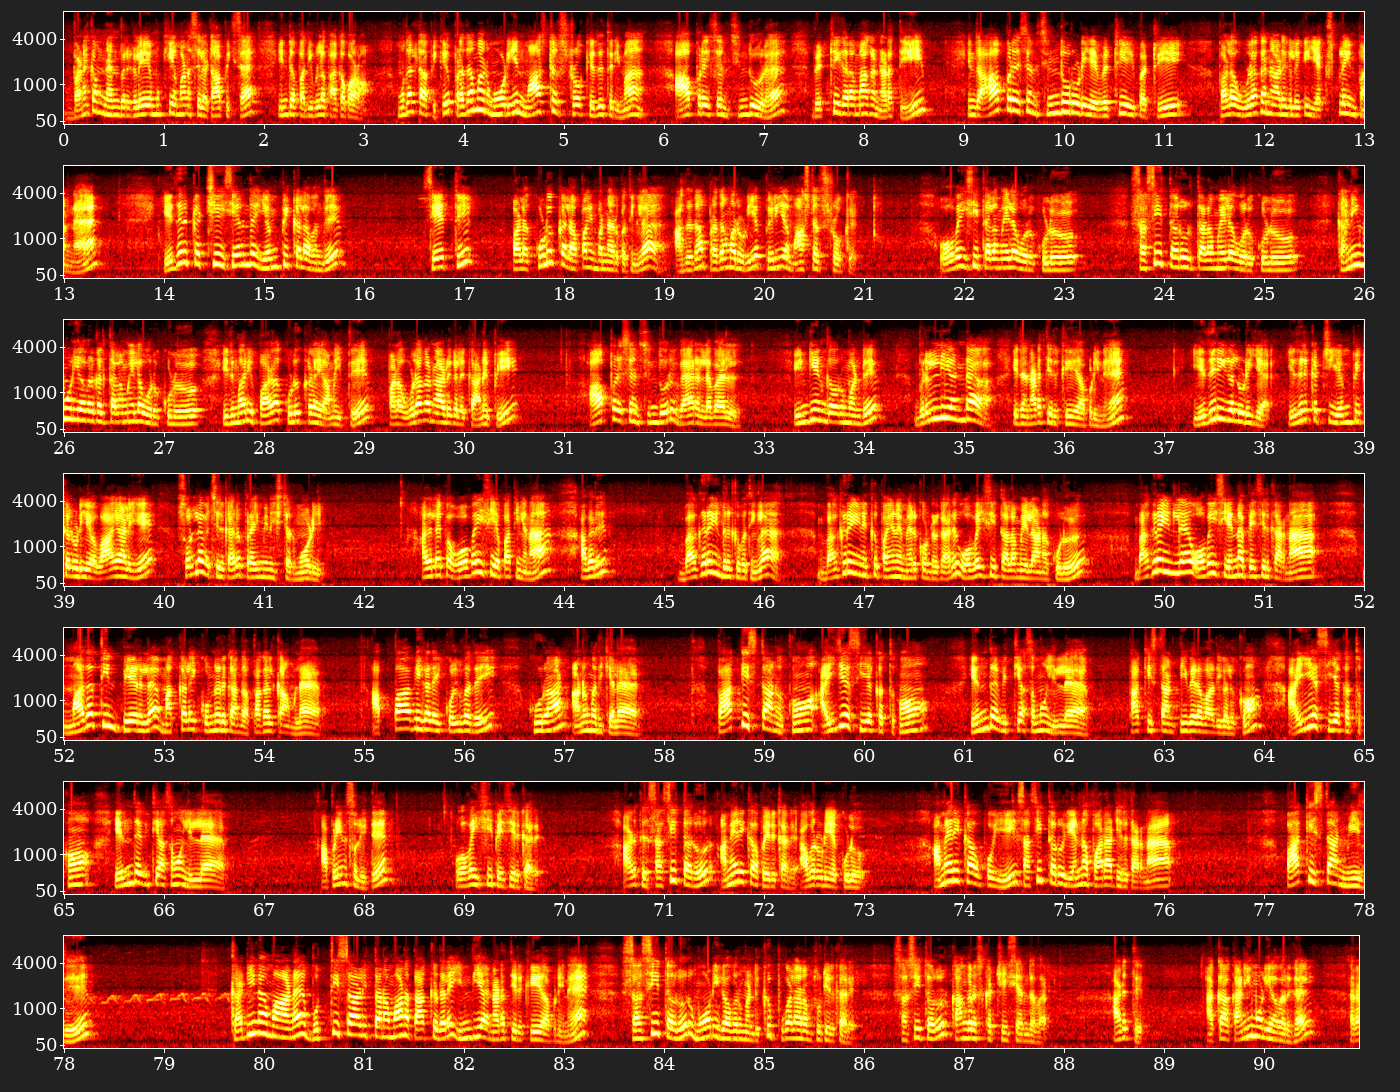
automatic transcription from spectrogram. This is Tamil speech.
வணக்கம் நண்பர்களே முக்கியமான சில டாபிக்ஸை இந்த பதிவில் பார்க்க போகிறோம் முதல் டாபிக் பிரதமர் மோடியின் மாஸ்டர் ஸ்ட்ரோக் எது தெரியுமா? ஆபரேஷன் சிந்தூரை வெற்றிகரமாக நடத்தி இந்த ஆபரேஷன் சிந்தூருடைய வெற்றியை பற்றி பல உலக நாடுகளுக்கு எக்ஸ்பிளைன் பண்ண எதிர்க்கட்சியை சேர்ந்த எம்பிக்களை வந்து சேர்த்து பல குழுக்கள் அப்பாயின் பண்ணார் பார்த்தீங்களா அதுதான் பிரதமருடைய பெரிய மாஸ்டர் ஸ்ட்ரோக்கு ஓவைசி தலைமையில் ஒரு குழு சசி தரூர் தலைமையில் ஒரு குழு கனிமொழி அவர்கள் தலைமையில் ஒரு குழு இது மாதிரி பல குழுக்களை அமைத்து பல உலக நாடுகளுக்கு அனுப்பி ஆப்ரேஷன் சிந்தூர் வேற லெவல் இந்தியன் கவர்மெண்ட்டு பிரில்லியண்டாக இதை நடத்தியிருக்கு அப்படின்னு எதிரிகளுடைய எதிர்க்கட்சி எம்பிக்களுடைய வாயாலேயே சொல்ல வச்சிருக்காரு பிரைம் மினிஸ்டர் மோடி. அதில் இப்போ ஒவைசியை பார்த்தீங்கன்னா அவர் பஹ்ரைன் இருக்குது பார்த்தீங்களா பஹ்ரைனுக்கு பயணம் மேற்கொண்டிருக்காரு ஒவைசி தலைமையிலான குழு. பஹ்ரைனில் ஒவைசி என்ன பேசியிருக்காருன்னா மதத்தின் பேரில் மக்களை கொண்டு இருக்காங்க பகல்காமில். அப்பாவிகளை கொல்வதை குரான் அனுமதிக்கலை. பாகிஸ்தானுக்கும் ஐஎஸ் இயக்கத்துக்கும் எந்த வித்தியாசமும் இல்லை. பாகிஸ்தான் தீவிரவாதிகளுக்கும் ஐஎஸ் இயக்கத்துக்கும் எந்த வித்தியாசமும் இல்லை. அப்படின்னு சொல்லிட்டு ஒவைசி பேசியிருக்காரு. அடுத்து சசி தரூர் அமெரிக்கா போயிருக்காரு அவருடைய குழு. அமெரிக்கா போய் சசி தரூர் என்ன பாராட்டியிருக்காருன்னா பாகிஸ்தான் மீது கடினமான புத்திசாலித்தனமான தாக்குதலை இந்தியா நடத்தியிருக்கு அப்படின்னு சசி தரூர் மோடி கவர்மெண்ட்டுக்கு புகழாரம் சூட்டியிருக்காரு. சசி தரூர் காங்கிரஸ் கட்சியை சேர்ந்தவர். அடுத்து அக்கா கனிமொழி அவர்கள்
